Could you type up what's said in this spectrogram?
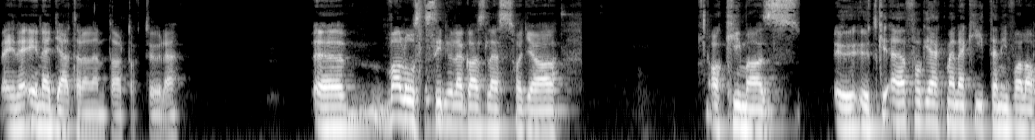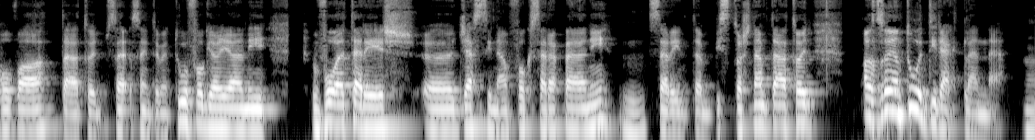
én, én egyáltalán nem tartok tőle. Ö, valószínűleg az lesz, hogy a, a Kim az ő, őt el fogják menekíteni valahova, tehát hogy szerintem ő túl fogja élni, Walter és Jesse nem fog szerepelni, mm. szerintem biztos nem, tehát hogy az olyan túl direkt lenne mm.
